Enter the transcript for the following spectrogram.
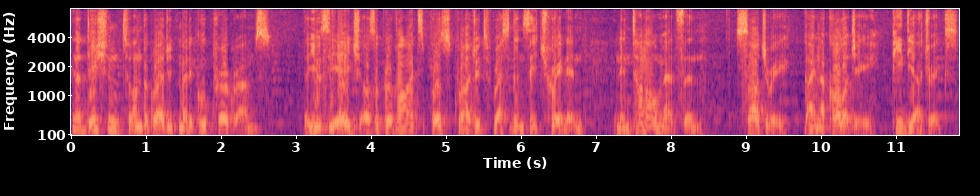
In addition to undergraduate medical programs, the UCH also provides postgraduate residency training in internal medicine, surgery, gynecology, pediatrics,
